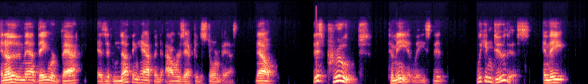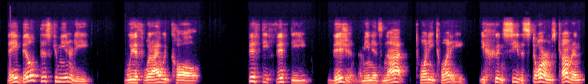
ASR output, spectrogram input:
And other than that, they were back as if nothing happened hours after the storm passed. Now, this proves to me at least that we can do this. And they they built this community with what I would call 50-50 vision. I mean, it's not 2020. You couldn't see the storms coming.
